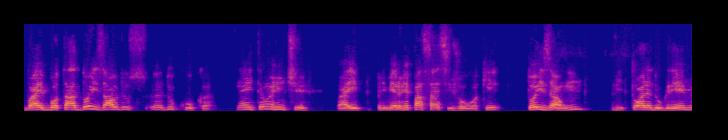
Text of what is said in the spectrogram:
vai botar dois áudios uh, do Cuca. Né? Então a gente vai primeiro repassar esse jogo aqui. 2 a 1 vitória do Grêmio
